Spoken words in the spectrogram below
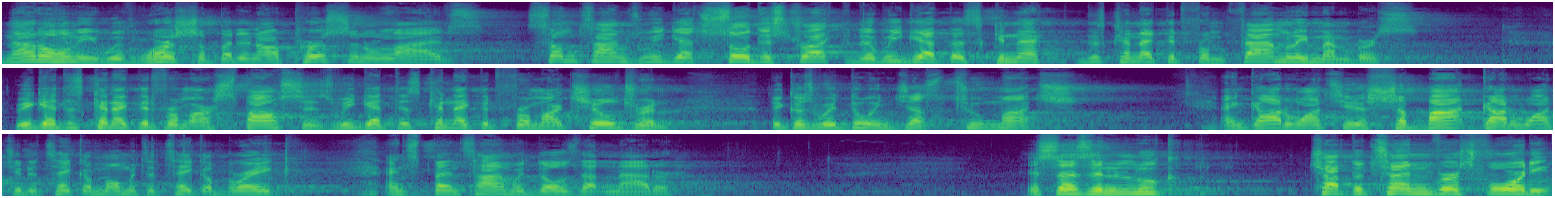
Not only with worship, but in our personal lives, sometimes we get so distracted that we get disconnect, disconnected from family members. We get disconnected from our spouses. We get disconnected from our children because we're doing just too much. And God wants you to Shabbat. God wants you to take a moment to take a break and spend time with those that matter. It says in Luke chapter 10, verse 40,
